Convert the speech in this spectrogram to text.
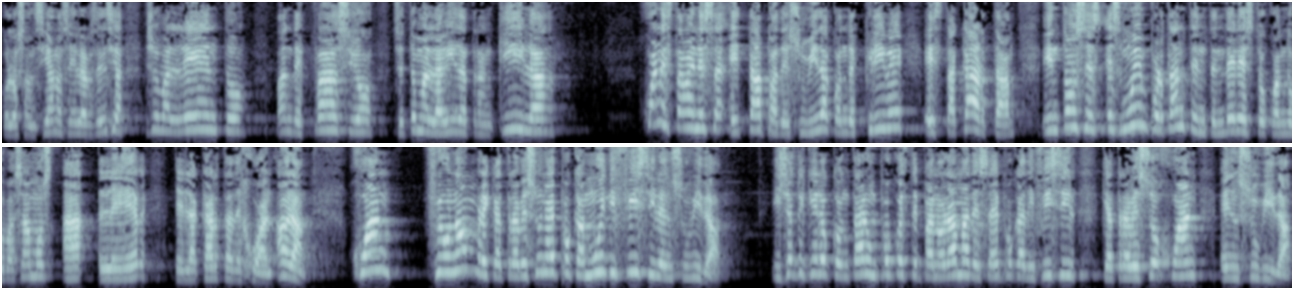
con los ancianos en la residencia, ellos van lento, van despacio, se toman la vida tranquila. Juan estaba en esa etapa de su vida cuando escribe esta carta. Entonces es muy importante entender esto cuando vayamos a leer la carta de Juan. Ahora, Juan fue un hombre que atravesó una época muy difícil en su vida. Y yo te quiero contar un poco este panorama de esa época difícil que atravesó Juan en su vida.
